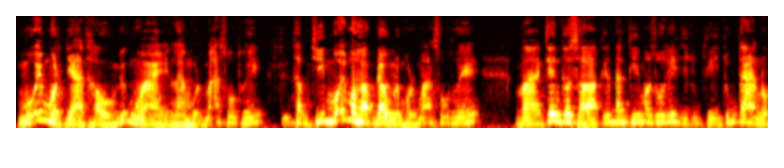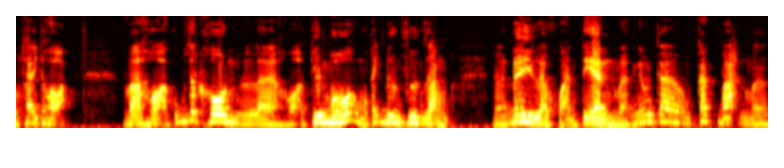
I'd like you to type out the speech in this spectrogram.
mỗi một nhà thầu nước ngoài là một mã số thuế. Thậm chí mỗi một hợp đồng là một mã số thuế. Và trên cơ sở cái đăng ký mã số thuế thì chúng ta nộp thay cho họ. Và họ cũng rất khôn là họ tuyên bố một cách đơn phương rằng À, đây là khoản tiền mà nếu các các bạn mà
